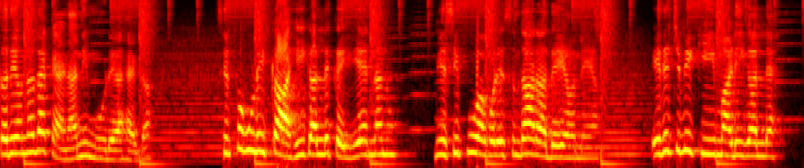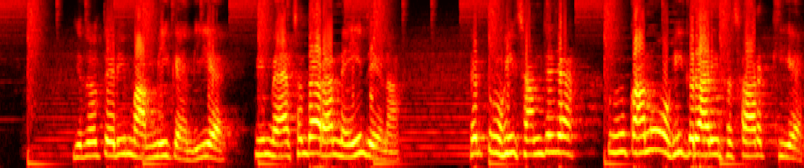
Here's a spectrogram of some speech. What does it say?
ਕਦੇ ਉਹਨਾਂ ਦਾ ਕਹਿਣਾ ਨਹੀਂ ਮੋੜਿਆ ਹੈਗਾ। ਸਿਰਫ ਹੁਣ ਇੱਕ ਆਹੀ ਗੱਲ ਕਹੀ ਹੈ ਇਹਨਾਂ ਨੂੰ ਵੀ ਅਸੀਂ ਭੂਆ ਕੋਲੇ ਸੰਧਾਰਾ ਦੇ ਆਉਨੇ ਆ ਇਹਦੇ 'ਚ ਵੀ ਕੀ ਮਾੜੀ ਗੱਲ ਹੈ? ਜਦੋਂ ਤੇਰੀ ਮਾਮੀ ਕਹਿੰਦੀ ਹੈ ਵੀ ਮੈਂ ਸੰਧਾਰਾ ਨਹੀਂ ਦੇਣਾ, ਫਿਰ ਤੂੰ ਹੀ ਸਮਝ ਜਾ, ਤੂੰ ਕਾਹਨੂੰ ਉਹੀ ਗਰਾਰੀ ਫਸਾ ਰੱਖੀ ਹੈ?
